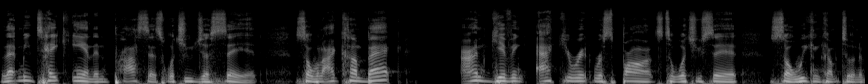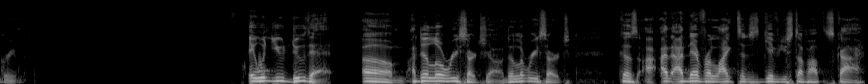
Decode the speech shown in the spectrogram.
let me take in and process what you just said. So when I come back, I'm giving accurate response to what you said so we can come to an agreement. And when you do that, um, I did a little research, y'all. Did a little research because I, I, I never like to just give you stuff out the sky.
